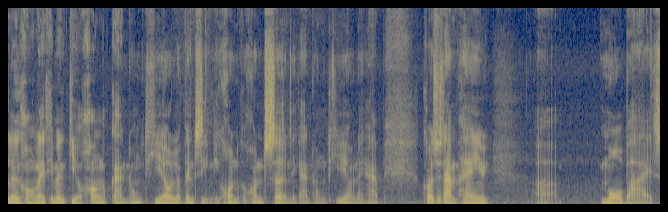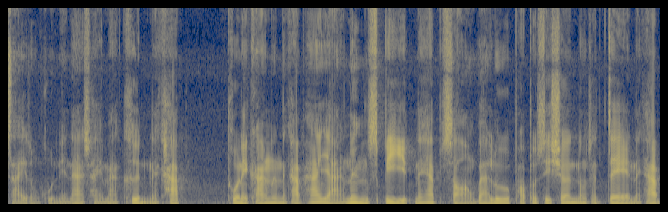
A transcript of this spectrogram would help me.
เรื่องของอะไรที่มันเกี่ยวข้องกับการท่องเที่ยว และเป็นสิ่งที่คนเขา concern ในการท่องเที่ยวนะครับ ก็จะทำให้ mobile site ของคุณเนี่ยน่าใช้มากขึ้นนะครับทวนอีกครั้งนึงนะครับ5อย่าง 1 speed นะครับ2 value proposition ต้องชัดเจนนะครับ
